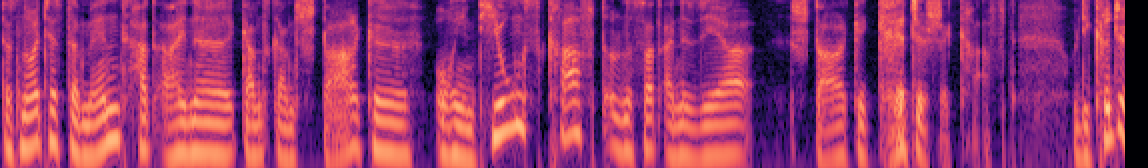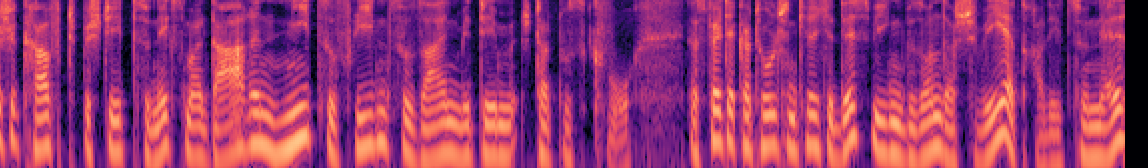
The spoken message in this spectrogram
Das Neue Testament hat eine ganz, ganz starke Orientierungskraft und es hat eine sehr starke kritische Kraft. Und die kritische Kraft besteht zunächst mal darin, nie zufrieden zu sein mit dem Status quo. Das fällt der katholischen Kirche deswegen besonders schwer traditionell,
